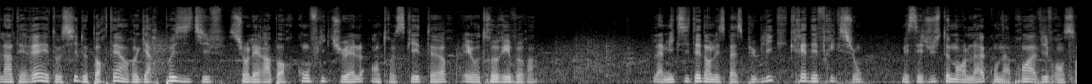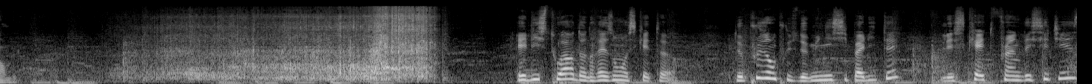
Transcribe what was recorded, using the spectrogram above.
L'intérêt est aussi de porter un regard positif sur les rapports conflictuels entre skaters et autres riverains. La mixité dans l'espace public crée des frictions, mais c'est justement là qu'on apprend à vivre ensemble. Et l'histoire donne raison aux skateurs. De plus en plus de municipalités, les Skate Friendly Cities,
